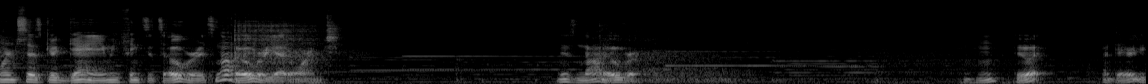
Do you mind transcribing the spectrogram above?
Orange says good game. He thinks it's over. It's not over yet, Orange. It is not over. Mm-hmm. Do it. I dare you.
